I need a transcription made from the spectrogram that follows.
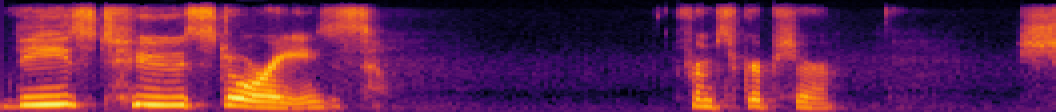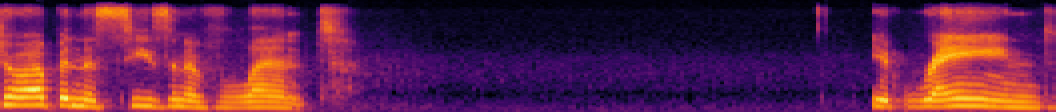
These two stories from Scripture show up in the season of Lent. It rained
